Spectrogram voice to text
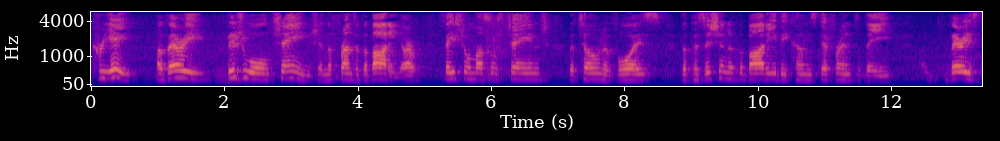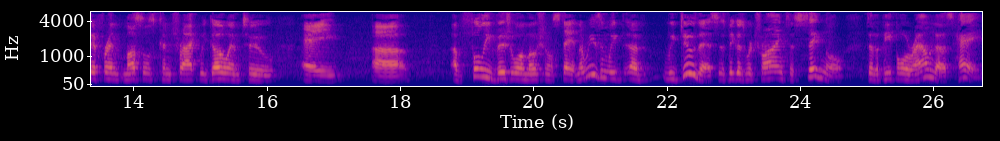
create a very visual change in the front of the body. Our facial muscles change, the tone of voice, the position of the body becomes different, the various different muscles contract. We go into a, uh, a fully visual emotional state. And the reason we, uh, we do this is because we're trying to signal to the people around us hey,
